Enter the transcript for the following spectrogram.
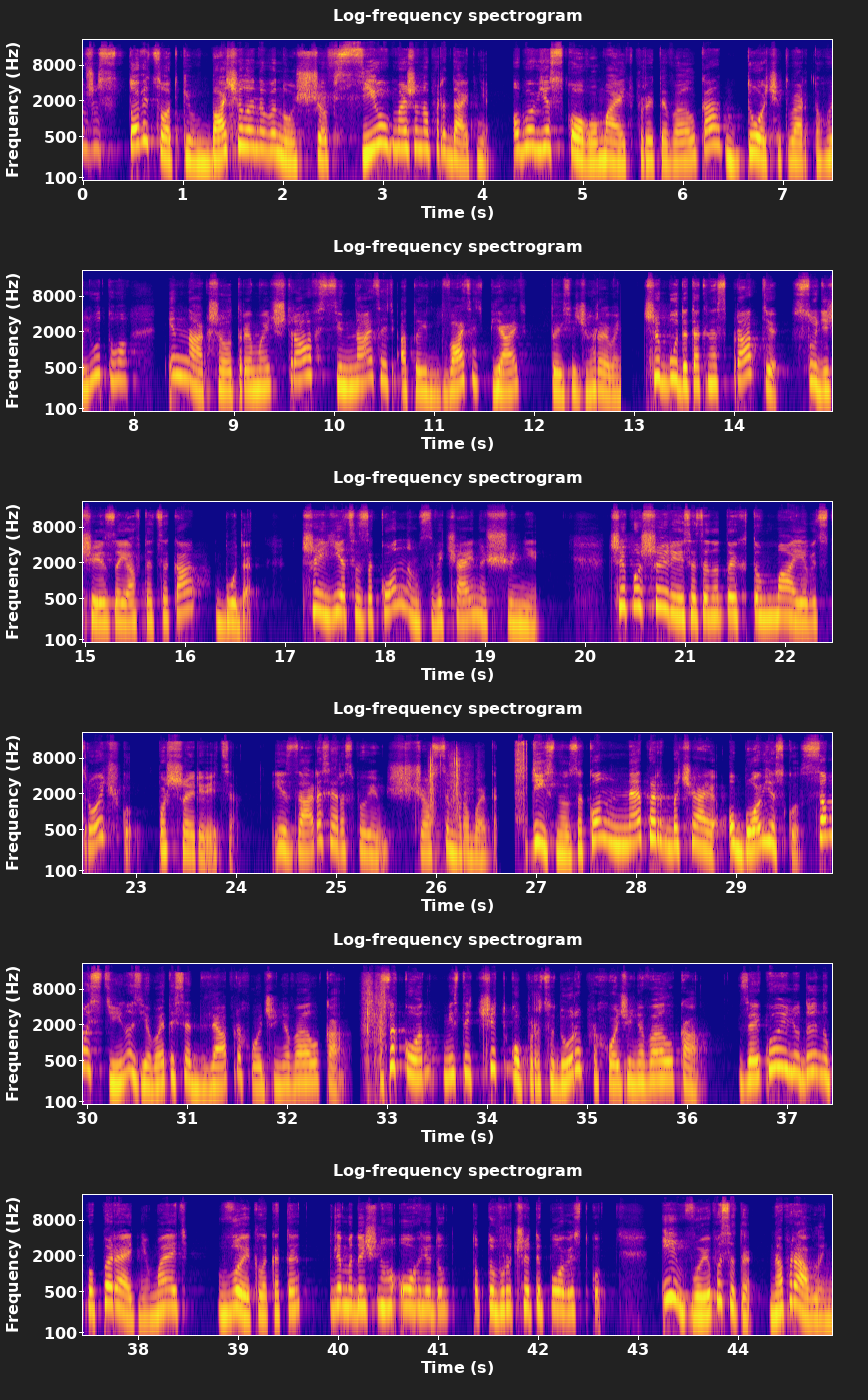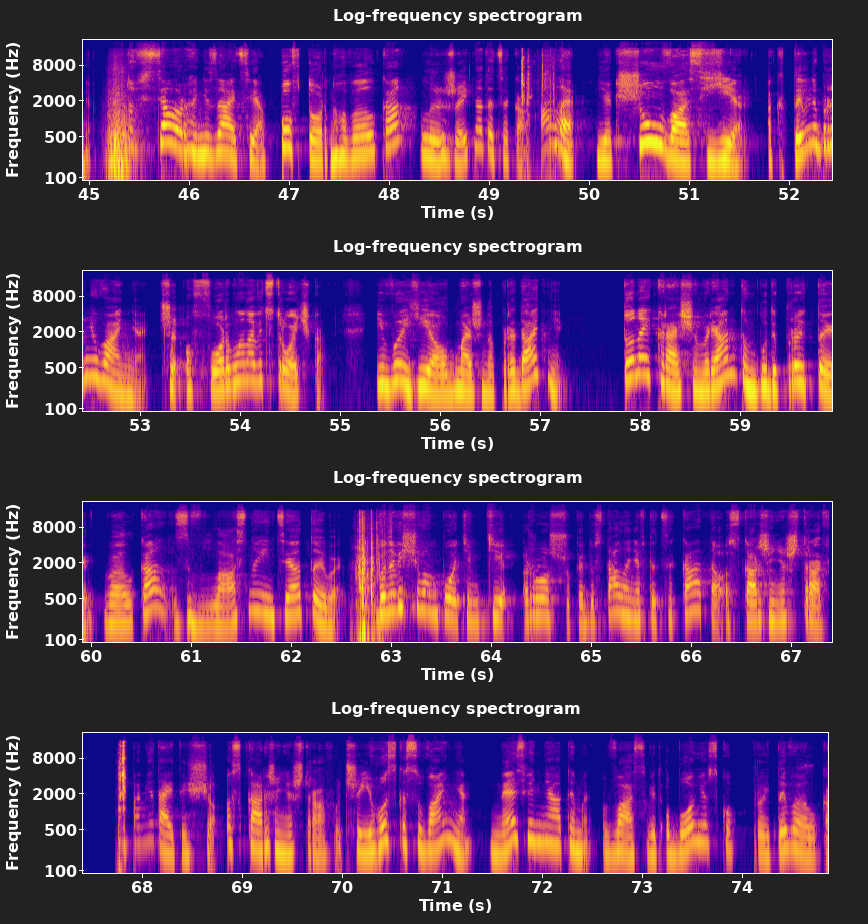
Ви вже 100% бачили новину, що всі обмежено придатні обов'язково мають пройти ВЛК до 4 лютого, інакше отримають штраф 17, а то й 25 тисяч гривень. Чи буде так насправді, судячи із заяв ТЦК, буде. Чи є це законним? Звичайно, що ні. Чи поширюється це на тих, хто має відстрочку? Поширюється. І зараз я розповім, що з цим робити. Дійсно, закон не передбачає обов'язку самостійно з'явитися для проходження ВЛК. Закон містить чітку процедуру проходження ВЛК, за якою людину попередньо мають викликати для медичного огляду, тобто вручити повістку, і виписати направлення. Тобто вся організація повторного ВЛК лежить на ТЦК. Але якщо у вас є активне бронювання чи оформлена відстрочка, і ви є обмежено придатні, то найкращим варіантом буде пройти ВЛК з власної ініціативи. Бо навіщо вам потім ті розшуки доставлення в ТЦК та оскарження штрафів? Пам'ятайте, що оскарження штрафу чи його скасування не звільнятиме вас від обов'язку пройти ВЛК.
